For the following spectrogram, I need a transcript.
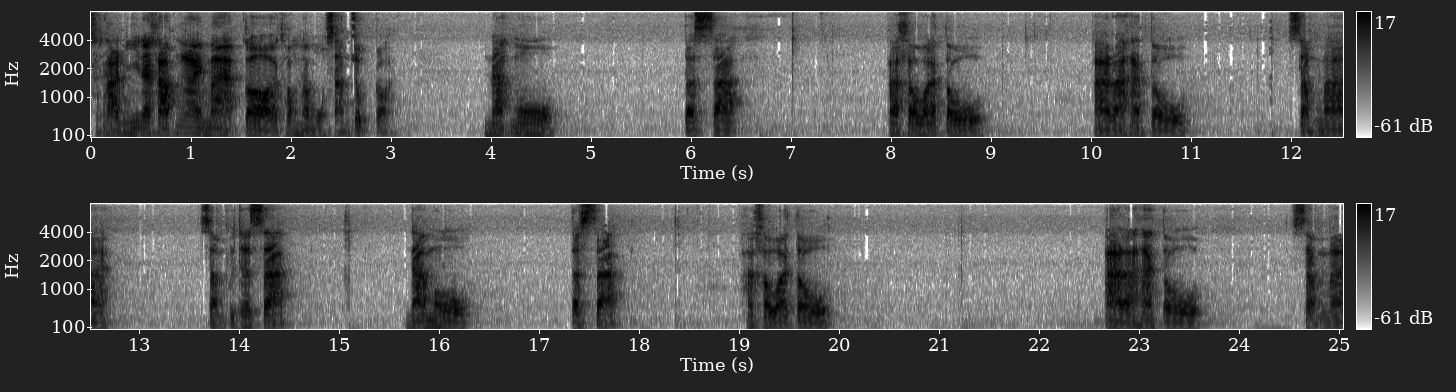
คาถานี้นะครับง่ายมากก็ท่องนโมสามจบก่อนนะโมตัสสะ ภะคะวะโต อะระหะโต สัมมา สัมพุทธัสสะนะโม ตัสสะภะคะวะโต อะระหะโต สัมมา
